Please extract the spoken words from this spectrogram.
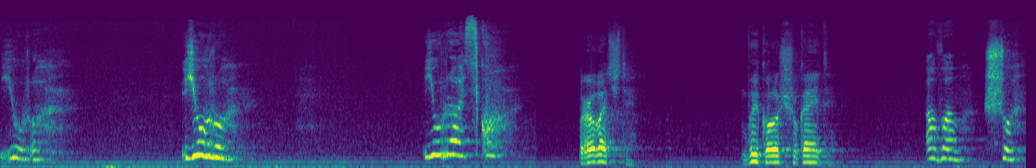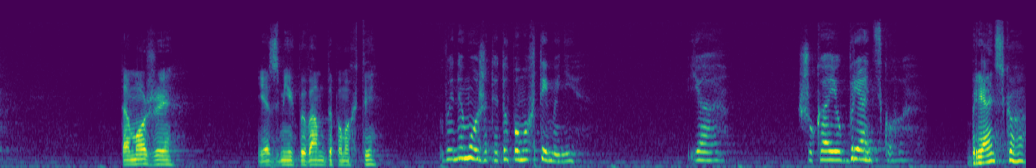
Юро. Юро. Юраську. Пробачте. Ви когось шукаєте? А вам що? Та може, я зміг би вам допомогти? Ви не можете допомогти мені. Я шукаю Брянського. Брянського?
